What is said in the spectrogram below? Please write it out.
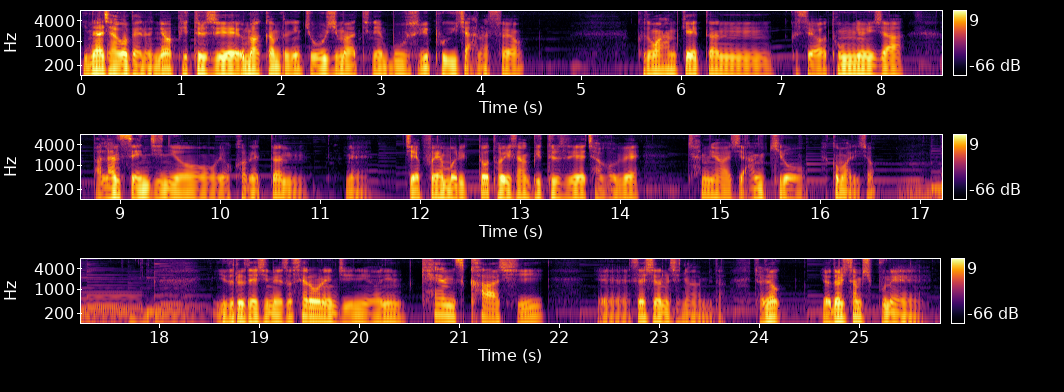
이날 작업에는요, 비틀즈의 음악 감독인 조지 마틴의 모습이 보이지 않았어요. 그동안 함께 했던, 글쎄요, 동료이자 밸런스 엔지니어 역할을 했던, 네, 제프 에머릭도 더 이상 비틀즈의 작업에 참여하지 않기로 했고 말이죠. 이들을 대신해서 새로운 엔지니어인 켄 스캇이 예, 세션을 진행합니다. 저녁 8시 30분에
